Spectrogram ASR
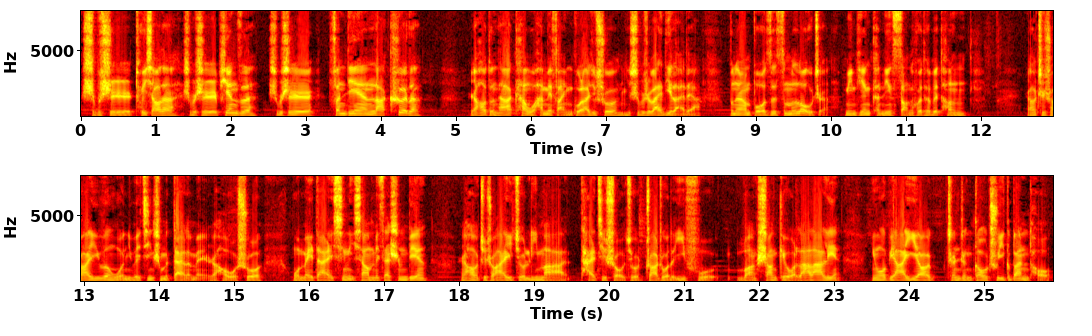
是不是推销的？是不是骗子？是不是饭店拉客的？然后等他看我还没反应过来，就说：“你是不是外地来的呀？不能让脖子这么露着，明天肯定嗓子会特别疼。”然后这时候阿姨问我：“你围巾什么带了没？”然后我说：“我没带行李箱，没在身边。”然后这时候阿姨就立马抬起手就抓着我的衣服往上给我拉拉链，因为我比阿姨要整整高出一个半头。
